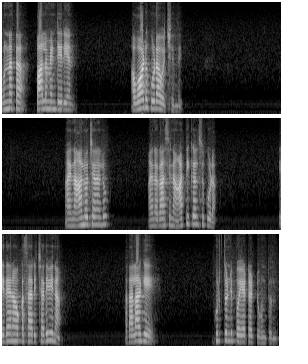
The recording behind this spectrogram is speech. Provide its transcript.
ఉన్నత పార్లమెంటేరియన్ అవార్డు కూడా వచ్చింది. ఆయన ఆలోచనలు ఆయన రాసిన ఆర్టికల్స్ కూడా. ఏదైనా ఒకసారి చదివినా అది అలాగే గుర్తుండిపోయేటట్టు ఉంటుంది.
